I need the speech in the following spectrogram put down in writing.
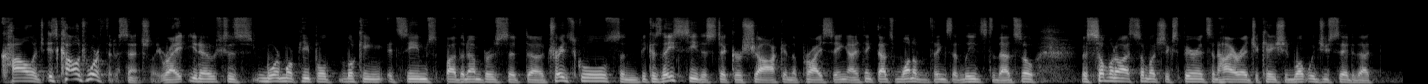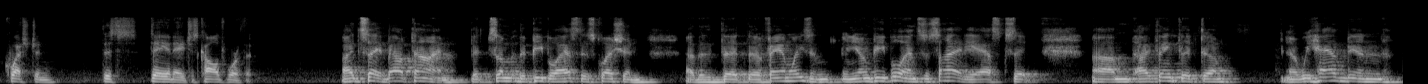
college. Is college worth it essentially right? You know because more and more people looking it seems by the numbers at uh, trade schools and because they see the sticker shock in the pricing. I think that's one of the things that leads to that. So as someone who has so much experience in higher education what would you say to that question this day and age? Is college worth it? I'd say about time that some of the people ask this question, uh, the, the, the, families and, and, young people and society asks it. Um, I think that um, you know, we have been,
